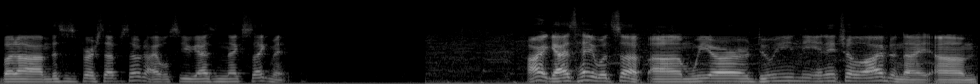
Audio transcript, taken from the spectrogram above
But um, this is the first episode. I will see you guys in the next segment. Alright guys, hey, what's up? Um, we are doing the NHL Live tonight. Um,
